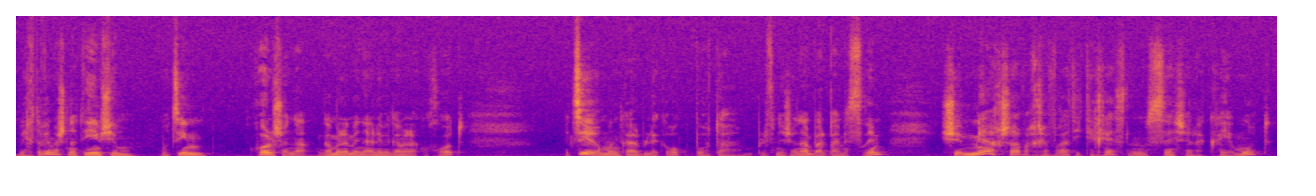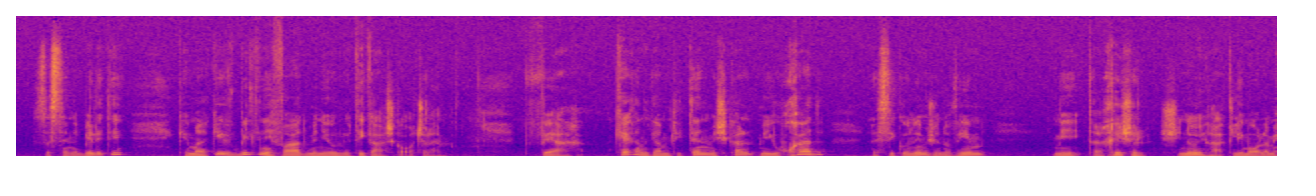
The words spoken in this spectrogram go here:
במכתבים השנתיים שהם מוצאים כל שנה, גם על המנהלים וגם על הלקוחות, הצהיר מנכ"ל בלק רוק פה לפני שנה, ב-2020, שמעכשיו החברה תתייחס לנושא של הקיימות, sustainability, כמרכיב בלתי נפרד מניהול תיק ההשקעות שלהם. והקרן גם תיתן משקל מיוחד לסיכונים שנובעים מתרחיש של שינוי האקלים העולמי.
